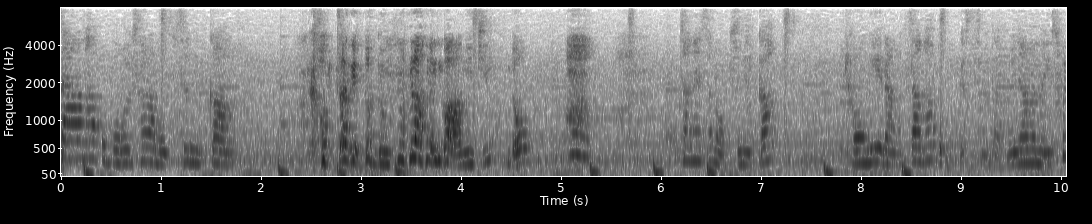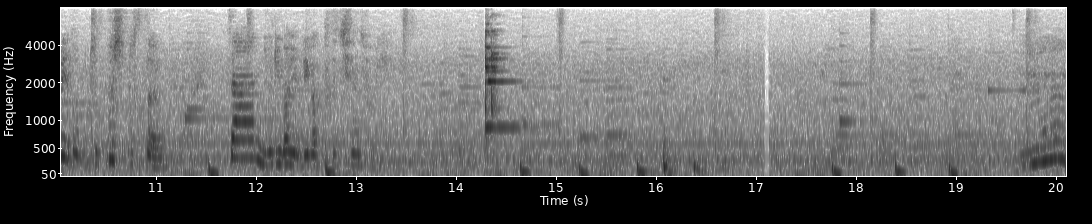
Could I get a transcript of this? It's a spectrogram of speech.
짠! 하고 먹을 사람 없으니까 갑자기 또 눈물 나는 거 아니지? 너? 짠할 사람 없으니까 병이랑 짠 하고 먹겠습니다. 왜냐면 이 소리 너무 듣고 싶었어요. 짠! 유리와 유리가 부딪히는 소리. 음.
